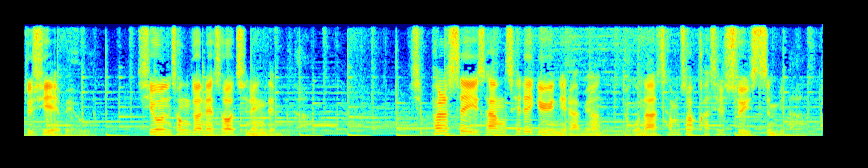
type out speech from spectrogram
12시 예배 후 시온성전에서 진행됩니다. 18세 이상 세례교인이라면 누구나 참석하실 수 있습니다.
